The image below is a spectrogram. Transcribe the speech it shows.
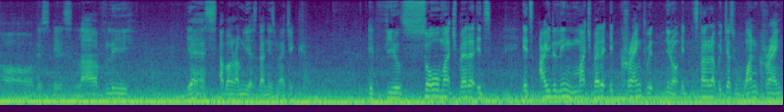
Oh, this is lovely. Yes, Abang Ramly has done his magic. It feels so much better. It's it's idling much better. It cranked with, you know, it started up with just one crank.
